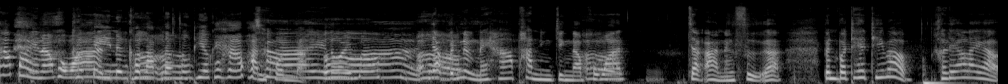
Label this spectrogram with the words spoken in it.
น่าไปนะ เพราะว่าคือปีหนึ่งเขารับนักท่องเที่ยวแค่ห้าพันใช่คนอะน้อยมากเอออยากเป็นหนึ่งในห้าพันจริง ๆ นะ เพราะว่าจากอ่านหนังสืออะเป็นประเทศที่แบบเขาเรียกอะไรอะ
